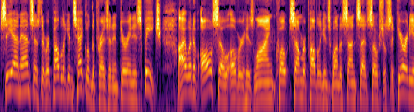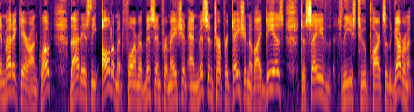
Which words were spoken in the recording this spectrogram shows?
CNN says that Republicans heckled the president during his speech. I would have also, over his line, quote, some Republicans want to sunset Social Security and Medicare, unquote. That is the ultimate form of misinformation and misinterpretation of ideas to save these two parts of the government.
